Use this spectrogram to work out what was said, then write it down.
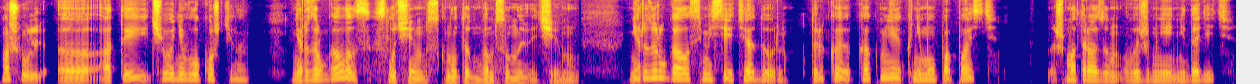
Машуль, э, а ты чего не в Лукошкино? Не разругалась случаем с Кнутом Гамсуновичем? Не разругалась, месье Теодор. Только как мне к нему попасть? Шматразум вы же мне не дадите?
